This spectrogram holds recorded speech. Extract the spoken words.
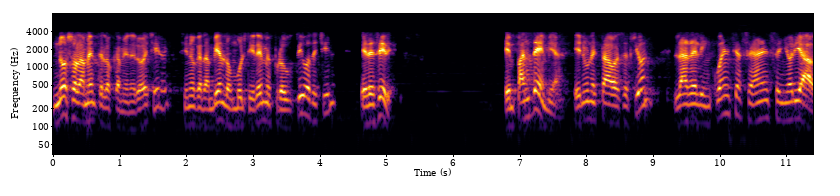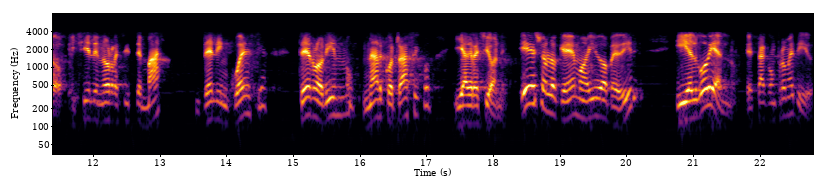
no solamente los camioneros de Chile, sino que también los multiremios productivos de Chile. Es decir, en pandemia, en un estado de excepción, la delincuencia se ha enseñoreado y Chile no resiste más delincuencia, terrorismo, narcotráfico y agresiones. Eso es lo que hemos ido a pedir y el gobierno está comprometido.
